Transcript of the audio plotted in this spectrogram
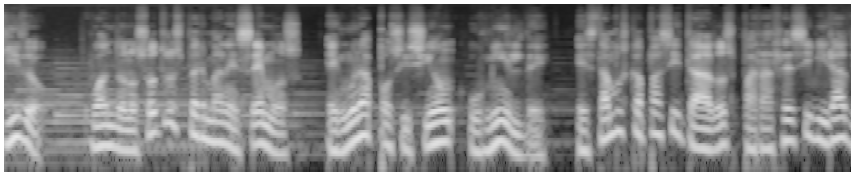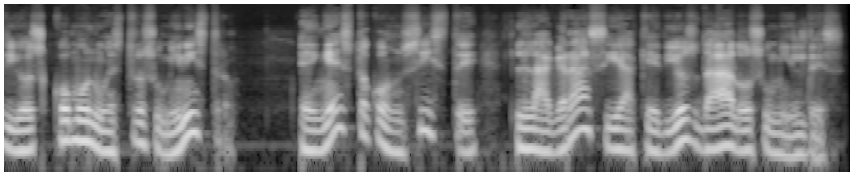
Guido, cuando nosotros permanecemos en una posición humilde, estamos capacitados para recibir a Dios como nuestro suministro. En esto consiste la gracia que Dios da a los humildes.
